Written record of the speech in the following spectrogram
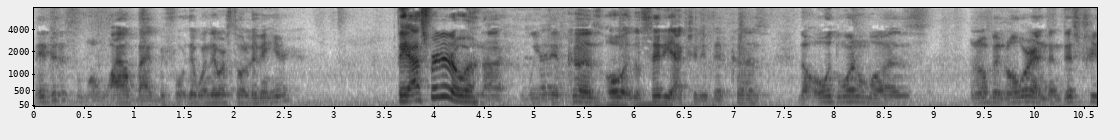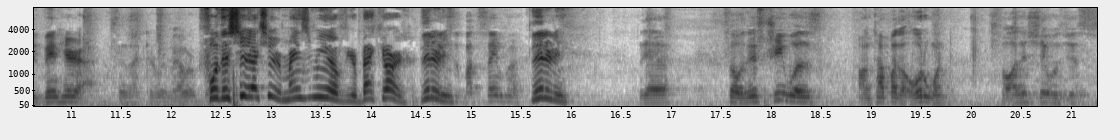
they did this a while back before they, when they were still living here. They asked for it or what? Nah, we did cause oh the city actually did cause the old one was a little bit lower and then this tree's been here since I can remember. For this year actually reminds me of your backyard. It's Literally. about the same, huh? Literally. Yeah. So this tree was on top of the old one. So all this shit was just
